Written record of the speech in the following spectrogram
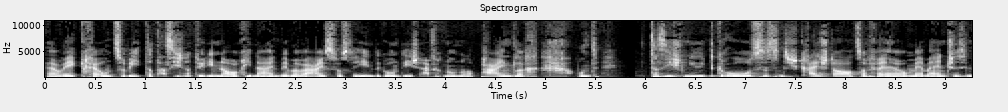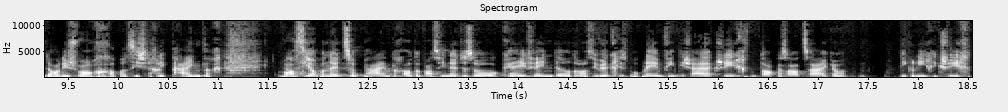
erwecken und so weiter. Das ist natürlich im Nachhinein, wenn man weiß, was der Hintergrund ist, einfach nur noch peinlich. Und das ist nichts Grosses, das ist keine Staatsaffäre und wir Menschen sind alle schwach, aber es ist ein bisschen peinlich. Was ich aber nicht so peinlich oder was ich nicht so okay finde oder was ich wirklich das Problem finde, ist eine Geschichte vom Tagesanzeiger, die gleiche Geschichte,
